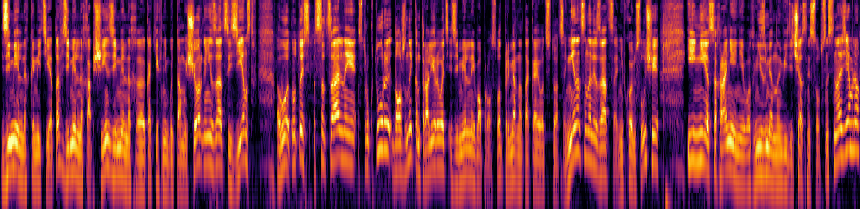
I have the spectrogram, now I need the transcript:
земельных комитетов, земельных общин, земельных э, каких-нибудь там еще организаций, земств. Вот, ну то есть социальные структуры должны контролировать земельный вопрос. Вот примерно такая вот ситуация. Не национализация ни в коем случае и не сохранение вот в неизменном виде частной собственности на землю,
